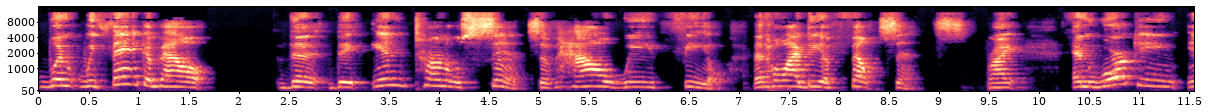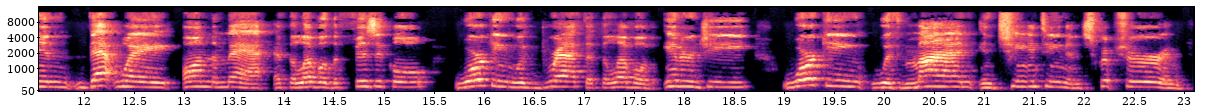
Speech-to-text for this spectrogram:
when we think about the the internal sense of how we feel that whole idea of felt sense right and working in that way on the mat at the level of the physical working with breath at the level of energy working with mind in chanting and scripture and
